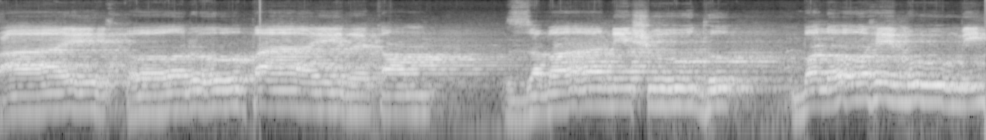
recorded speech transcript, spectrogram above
পায়ে করো পায়ের কম। জবানে শুধু বলো হে মুমিন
